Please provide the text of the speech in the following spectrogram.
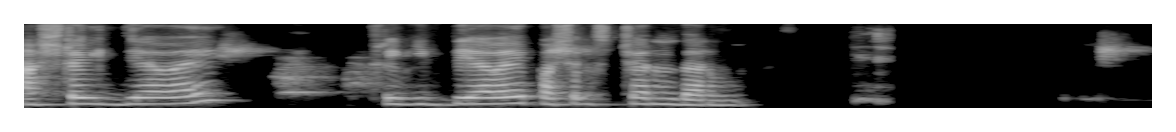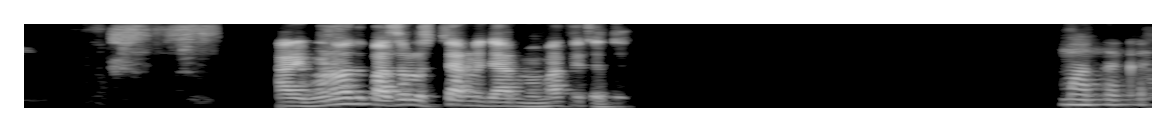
අෂ්ට විද්‍යාවයි ත්‍රිවිද්‍යාවයි පශලස් චරණ ධර්ම. හරි මොනවද පසළොස් චරණ ධර්ම මතකද? මතකයි.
